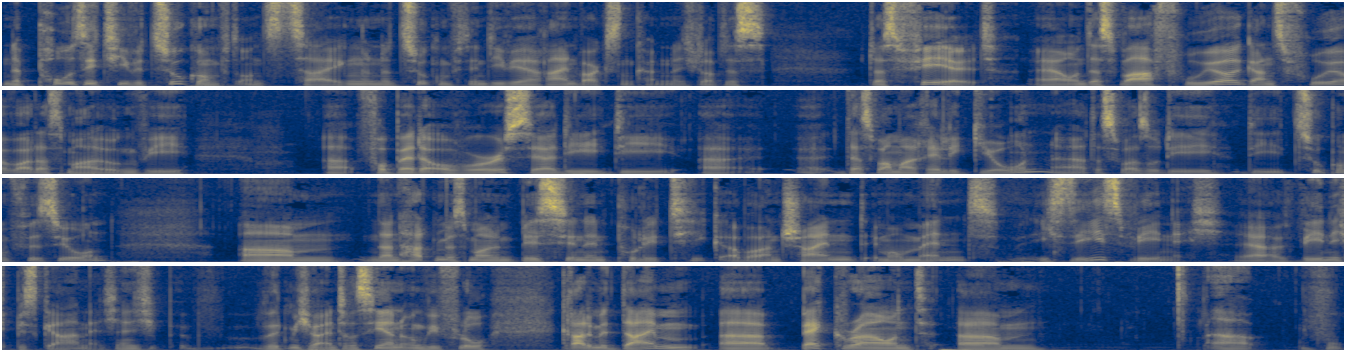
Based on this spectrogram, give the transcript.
eine positive Zukunft uns zeigen, eine Zukunft, in die wir hereinwachsen können. Ich glaube, das, das fehlt. Ja, und das war früher, ganz früher war das mal irgendwie uh, for better or worse, ja, die, die, uh, das war mal Religion, ja, das war so die, die Zukunftsvision. Um, dann hatten wir es mal ein bisschen in Politik, aber anscheinend im Moment, ich sehe es wenig, ja, wenig bis gar nicht. Und ich würde mich mal interessieren, irgendwie, Flo, gerade mit deinem uh, Background, ähm, wo,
